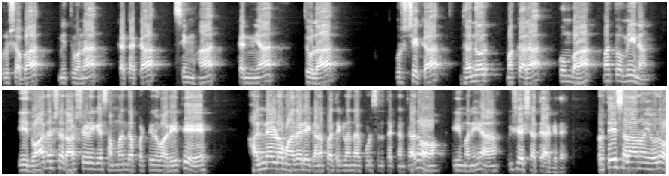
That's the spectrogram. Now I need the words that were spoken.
ವೃಷಭ, ಮಿಥುನ, ಕಟಕ, ಸಿಂಹ, ಕನ್ಯಾ, ತುಲ, ವೃಶ್ಚಿಕ, ಧನುರ್, ಮಕರ, ಕುಂಭ ಮತ್ತು ಮೀನ. ಈ ದ್ವಾದಶ ರಾಶಿಗಳಿಗೆ ಸಂಬಂಧಪಟ್ಟಿರುವ ರೀತಿ ಹನ್ನೆರಡು ಮಾದರಿ ಗಣಪತಿಗಳನ್ನ ಕೂಡಿಸಿರ್ತಕ್ಕಂಥದ್ದು ಈ ಮನೆಯ ವಿಶೇಷತೆ ಆಗಿದೆ ಪ್ರತಿ ಸಲಾನು ಇವರು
